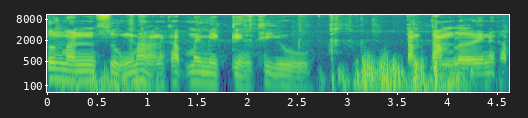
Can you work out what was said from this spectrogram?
ต้นมันสูงมากนะครับ ไม่มีกิ่งที่อยู่ต่ำๆเลยนะครับ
